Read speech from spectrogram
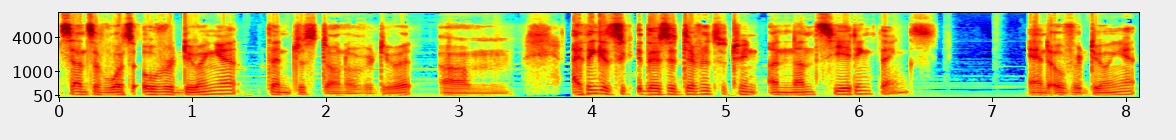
sense of what's overdoing it, then just don't overdo it. Um, I think it's there's a difference between enunciating things and overdoing it.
